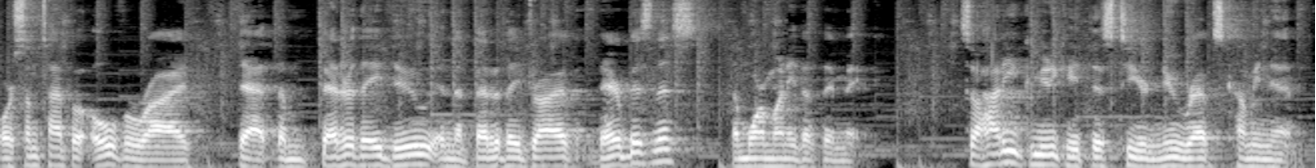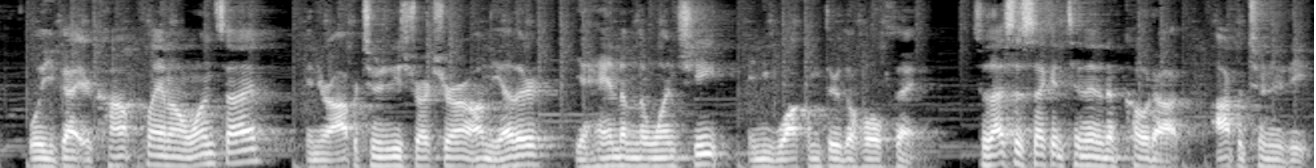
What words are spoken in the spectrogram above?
or some type of override that the better they do and the better they drive their business, the more money that they make. So how do you communicate this to your new reps coming in? Well, you've got your comp plan on one side and your opportunity structure on the other. You hand them the one sheet and you walk them through the whole thing. So that's the second tenet of CODOC, opportunity.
